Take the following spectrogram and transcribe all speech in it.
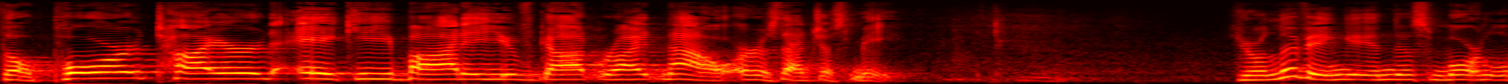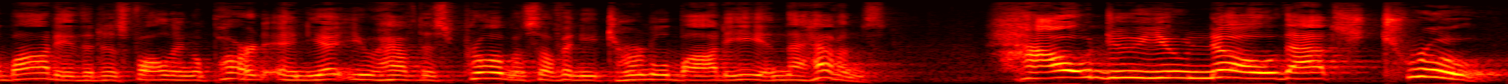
The poor, tired, achy body you've got right now. Or is that just me? You're living in this mortal body that is falling apart, and yet you have this promise of an eternal body in the heavens. How do you know that's true?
